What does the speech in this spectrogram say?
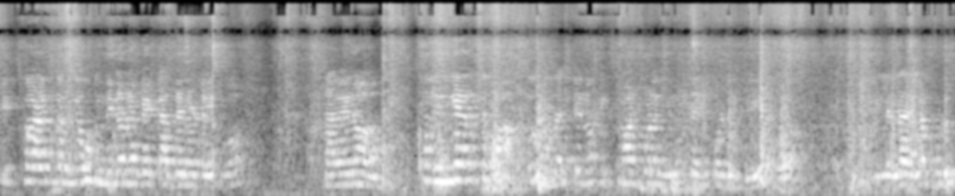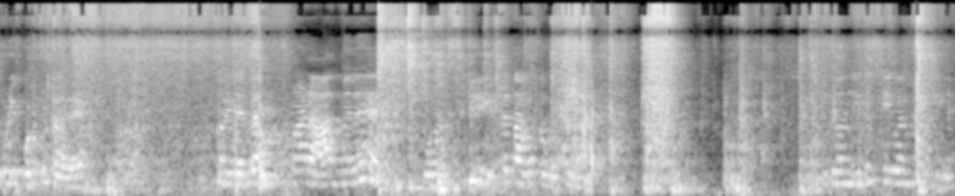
ಪಿಕ್ ಮಾಡೋಕೆ ನಮಗೆ ಒಂದು ದಿನನೇ ಬೇಕಾದ್ದೇನೋ ಟೈಮು ನಾವೇನೋ ಸ್ವಲ್ಪ ಹಿಂಗೆ ಇರುತ್ತೆ ಬಾಕ್ಸು ಒಂದಷ್ಟೇನೋ ಫಿಕ್ಸ್ ಮಾಡ್ಕೊಳ್ಳೋಂಗೆ ಇರುತ್ತೆ ಅಂದ್ಕೊಂಡಿದ್ವಿ ಅದು. ಇಲ್ಲೆಲ್ಲ ಎಲ್ಲ ಪುಡಿ ಪುಡಿ ಕೊಟ್ಬಿಟ್ಟವ್ರೆ. ಸೊ ಇದೆಲ್ಲ ಫಿಕ್ಸ್ ಮಾಡಿ ಆದಮೇಲೆ ತೋರಿಸ್ತೀವಿ ಎಷ್ಟೊತ್ತಾಗುತ್ತೋ ಗೊತ್ತಿಲ್ಲ. ಇದೊಂದು, ಇದು ಸಿ ಒನ್ ಫಿಫ್ಟಿನೇ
